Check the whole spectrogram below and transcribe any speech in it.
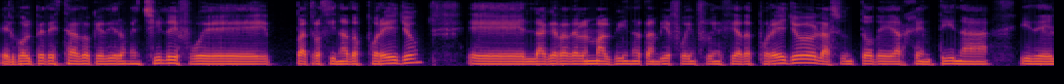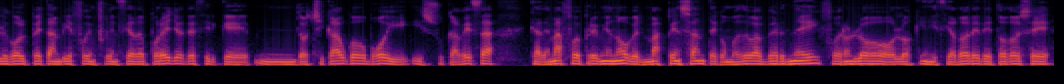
el golpe de Estado que dieron en Chile fue patrocinados por ellos. Eh, la guerra de las Malvinas también fue influenciada por ellos. El asunto de Argentina y del golpe también fue influenciado por ellos. Es decir, que mm, los Chicago Boys y su cabeza, que además fue premio Nobel más pensante como Edward Bernays, fueron los, los iniciadores de todo ese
